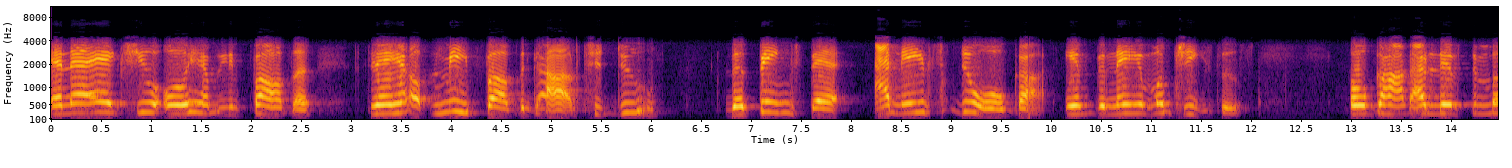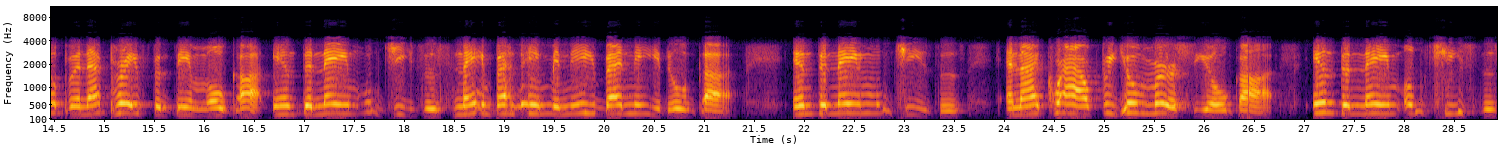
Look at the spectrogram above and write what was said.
And I ask you, oh Heavenly Father, to help me, Father God, to do the things that I need to do, oh God, in the name of Jesus. Oh God, I lift them up and I pray for them, oh God, in the name of Jesus, name by name and need by need, oh God, in the name of Jesus. And I cry out for your mercy, oh God, in the name of Jesus,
